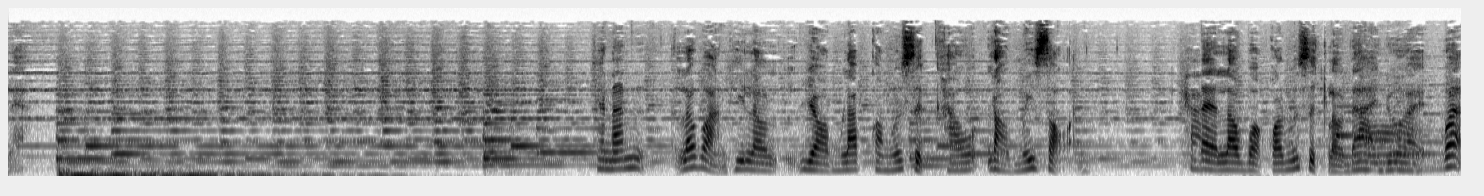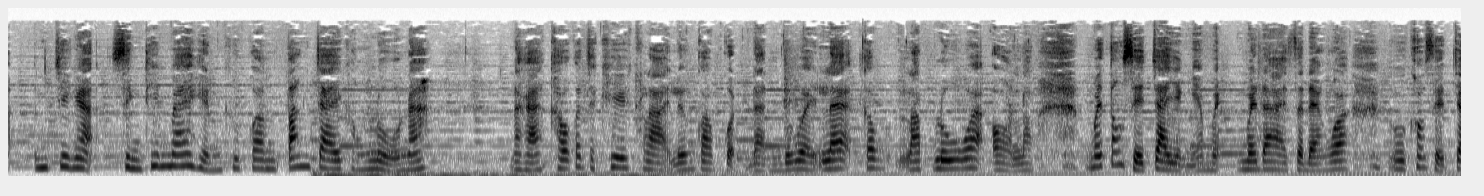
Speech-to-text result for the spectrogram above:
แหละ ฉะนั้นระหว่างที่เรายอมรับความรู้สึกเขาเราไม่สอนค่ะแต่เราบอกความรู้สึกเราได้ด้วย ว่าจริงๆอะสิ่งที่แม่เห็นคือความตั้งใจของหนูนะนะคะเขาก็จะคลี่คลายเรื่องความกดดันด้วย และก็รับรู้ว่าอ๋อเราไม่ต้องเสียใจอย่างเงี้ยไม่ไม่ได้ แสดงว่าเออเขาเสียใจ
